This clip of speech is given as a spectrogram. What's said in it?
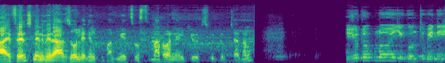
హాయ్ ఫ్రెండ్స్ నేను మీ రాజోలి అనిల్ కుమార్. మీరు చూస్తున్నారు అనిల్ ట్యూట్స్ యూట్యూబ్ ఛానల్. యూట్యూబ్లో ఈ గొంతు విని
